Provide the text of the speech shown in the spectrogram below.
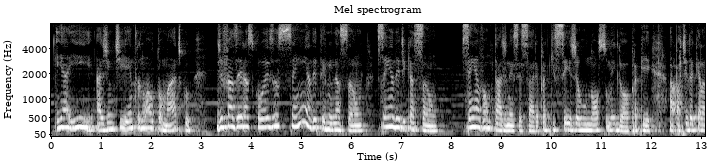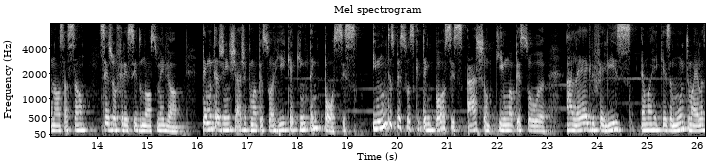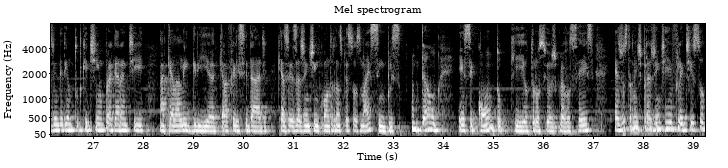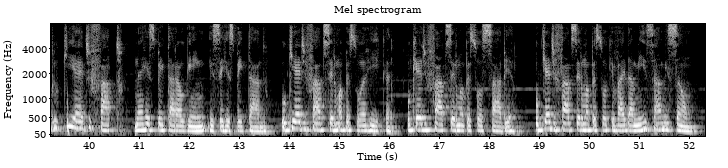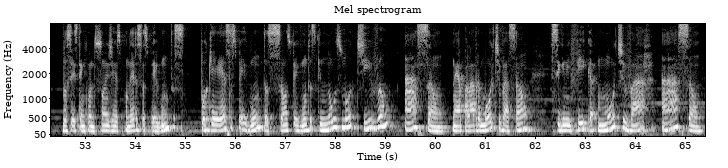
E aí a gente entra no automático de fazer as coisas sem a determinação, sem a dedicação, sem a vontade necessária para que seja o nosso melhor, para que a partir daquela nossa ação seja oferecido o nosso melhor. Tem muita gente que acha que uma pessoa rica é quem tem posses. E muitas pessoas que têm posses acham que uma pessoa alegre, feliz, é uma riqueza muito maior. Elas venderiam tudo que tinham para garantir aquela alegria, aquela felicidade que às vezes a gente encontra nas pessoas mais simples. Então, esse conto que eu trouxe hoje para vocês é justamente para a gente refletir sobre o que é de fato né, respeitar alguém e ser respeitado. O que é de fato ser uma pessoa rica? O que é de fato ser uma pessoa sábia? O que é de fato ser uma pessoa que vai da missa à missão? Vocês têm condições de responder essas perguntas? Porque essas perguntas são as perguntas que nos motivam à ação. Né? A palavra motivação significa motivar a ação.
